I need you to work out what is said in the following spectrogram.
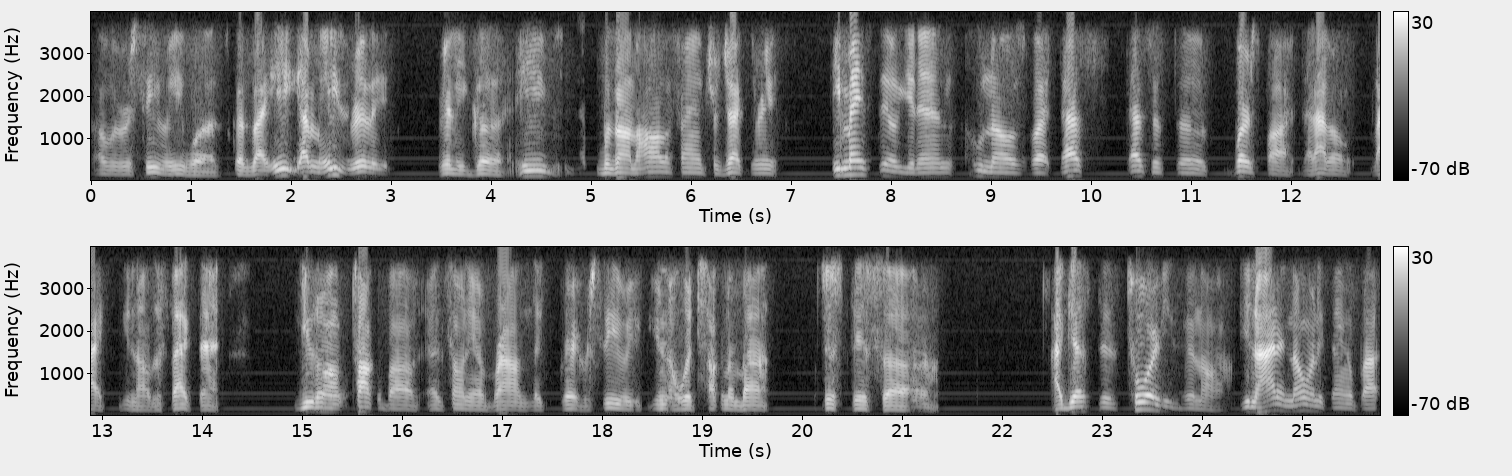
of a receiver he was. Because like he, I mean, he's really, really good. He was on the Hall of Fame trajectory. He may still get in, who knows? But that's that's just the worst part that I don't like. You know, the fact that you don't talk about Antonio Brown, the great receiver. You know, we're talking about just this uh I guess this tour he's been on. You know, I didn't know anything about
